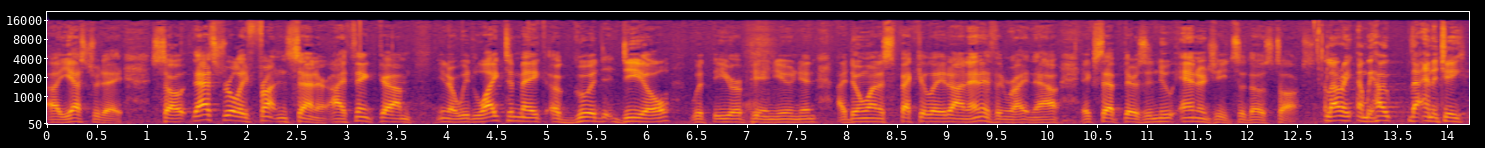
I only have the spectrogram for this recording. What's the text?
uh, yesterday. So that's really front and center. I think um, you know we'd like to make a good deal with the European Union. I don't want to speculate on anything right now, except there's a new energy to those talks. Larry, and we hope that energy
